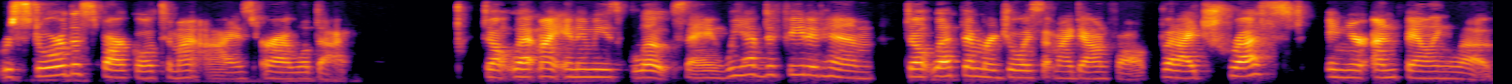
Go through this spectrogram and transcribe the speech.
Restore the sparkle to my eyes, or I will die. Don't let my enemies gloat, saying, We have defeated him. Don't let them rejoice at my downfall. But I trust in your unfailing love.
